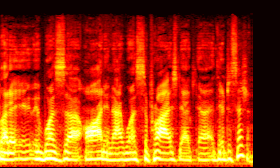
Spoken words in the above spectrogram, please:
but it, it was uh, odd, and I was surprised at uh, their decision.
